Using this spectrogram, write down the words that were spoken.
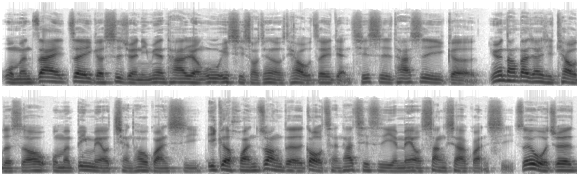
我们在这一个视觉里面，他人物一起手牵手跳舞这一点，其实它是一个，因为当大家一起跳舞的时候，我们并没有前后关系，一个环状的构成，它其实也没有上下关系，所以我觉得。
